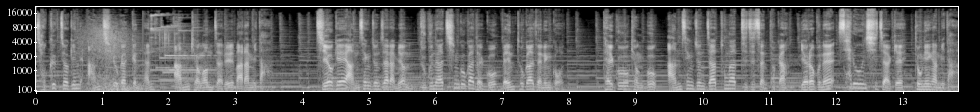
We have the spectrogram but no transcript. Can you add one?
적극적인 암 치료가 끝난 암 경험자를 말합니다. 지역의 암생존자라면 누구나 친구가 되고 멘토가 되는 곳. 대구 경북 암생존자 통합 지지센터가 여러분의 새로운 시작에 동행합니다.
